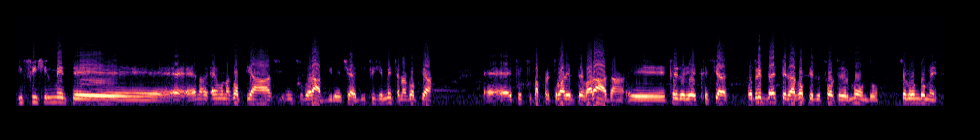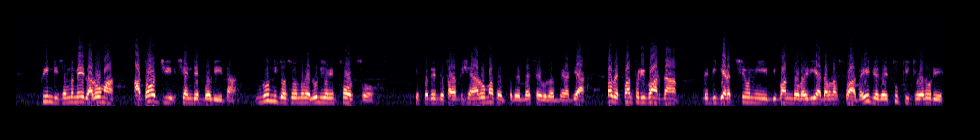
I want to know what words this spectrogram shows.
difficilmente è una, è una, coppia insuperabile, cioè difficilmente è una coppia eh, che si fa per trovare impreparata, e credo che, sia, potrebbe essere la coppia più forte del mondo, secondo me. Quindi secondo me la Roma ad oggi si è indebolita, l'unico secondo me l'unico rinforzo che potrebbe far avvicinare Roma potrebbe essere quello del Benatia. Poi per quanto riguarda le dichiarazioni di quando vai via da una squadra, io credo che tutti i giocatori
